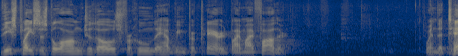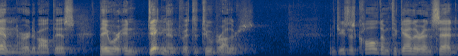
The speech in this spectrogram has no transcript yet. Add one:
These places belong to those for whom they have been prepared by my Father. When the ten heard about this, they were indignant with the two brothers. And Jesus called them together and said,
